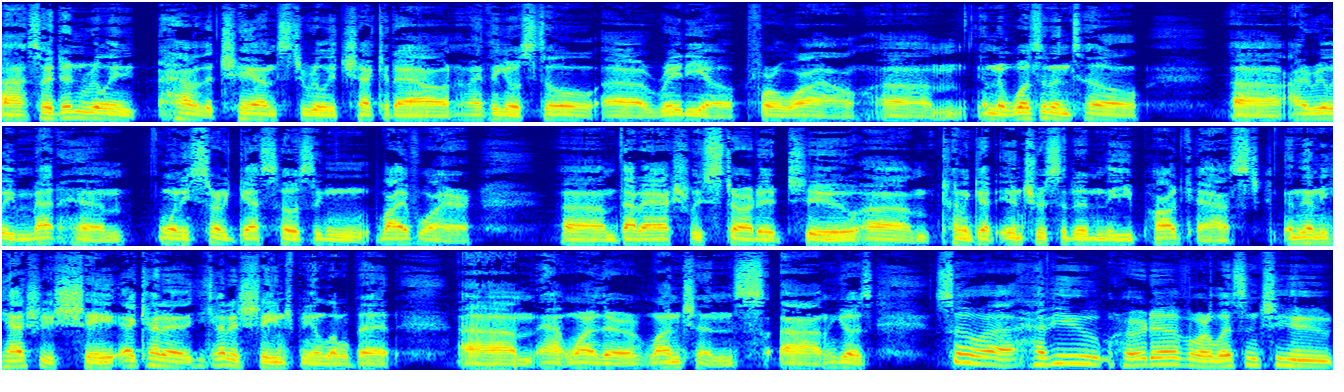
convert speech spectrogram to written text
Uh, so I didn't really have the chance to really check it out, and I think it was still uh, radio for a while. Um, and it wasn't until uh, I really met him when he started guest hosting Livewire um, that I actually started to um, kind of get interested in the podcast. And then he actually I kind of he kind of changed me a little bit um, at one of their luncheons. Um, he goes, "So uh, have you heard of or listened to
